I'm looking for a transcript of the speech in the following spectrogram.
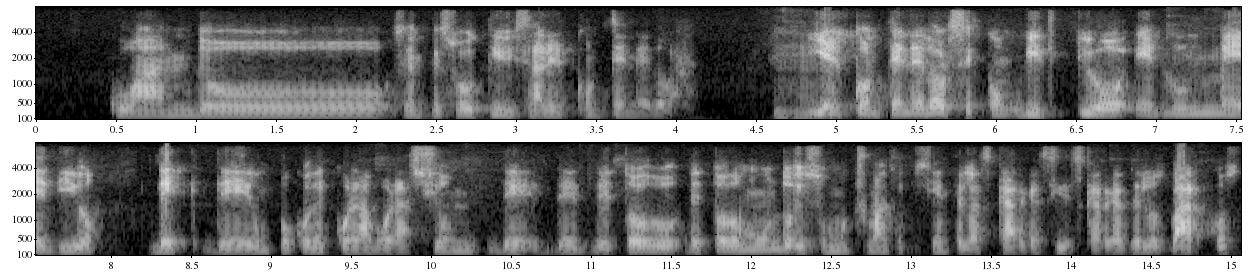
cuando se empezó a utilizar el contenedor. Y el contenedor se convirtió en un medio de, un poco de colaboración de, de, todo de todo mundo, hizo mucho más eficiente las cargas y descargas de los barcos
